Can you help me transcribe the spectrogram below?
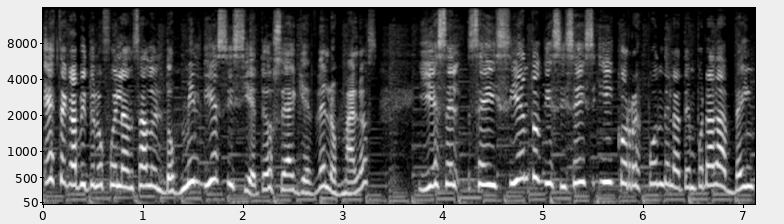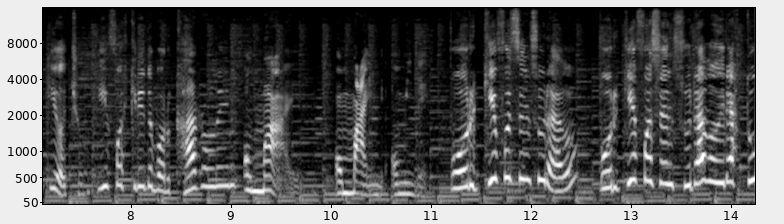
Este capítulo fue lanzado el 2017, o sea que es de los malos, y es el 616 y corresponde a la temporada 28, y fue escrito por Caroline O'Mine. O'Mine, O'Mine. ¿Por qué fue censurado? ¿Por qué fue censurado, dirás tú?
